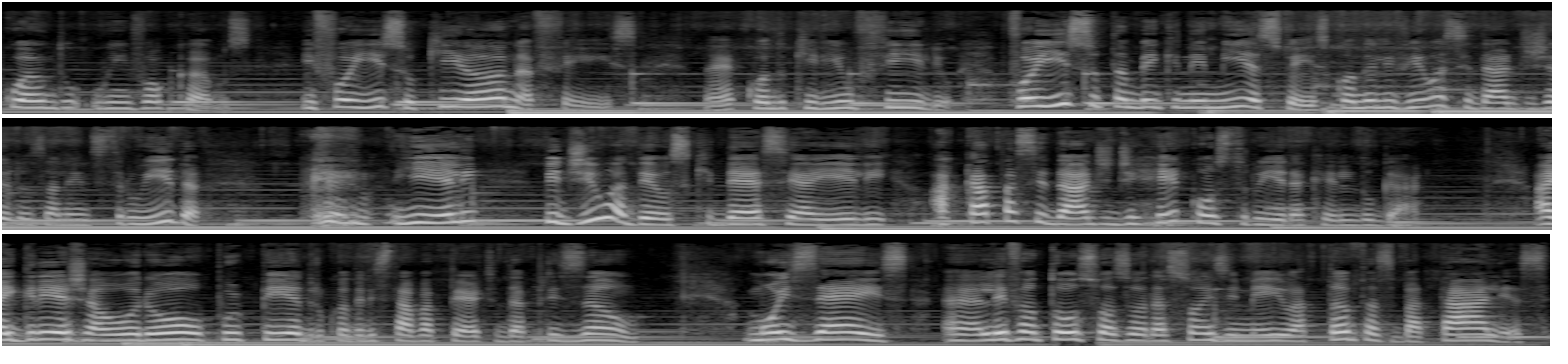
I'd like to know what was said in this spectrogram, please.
quando o invocamos. E foi isso que Ana fez, né, quando queria um filho. Foi isso também que Neemias fez, quando ele viu a cidade de Jerusalém destruída e ele pediu a Deus que desse a ele a capacidade de reconstruir aquele lugar. A igreja orou por Pedro quando ele estava perto da prisão. Moisés eh, levantou suas orações em meio a tantas batalhas.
